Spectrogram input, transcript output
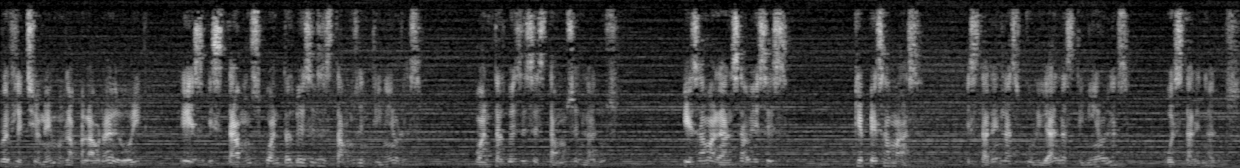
Reflexionemos, la palabra de hoy es, estamos, ¿cuántas veces estamos en tinieblas? ¿Cuántas veces estamos en la luz? Esa balanza a veces, ¿qué pesa más? ¿Estar en la oscuridad, en las tinieblas o estar en la luz?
